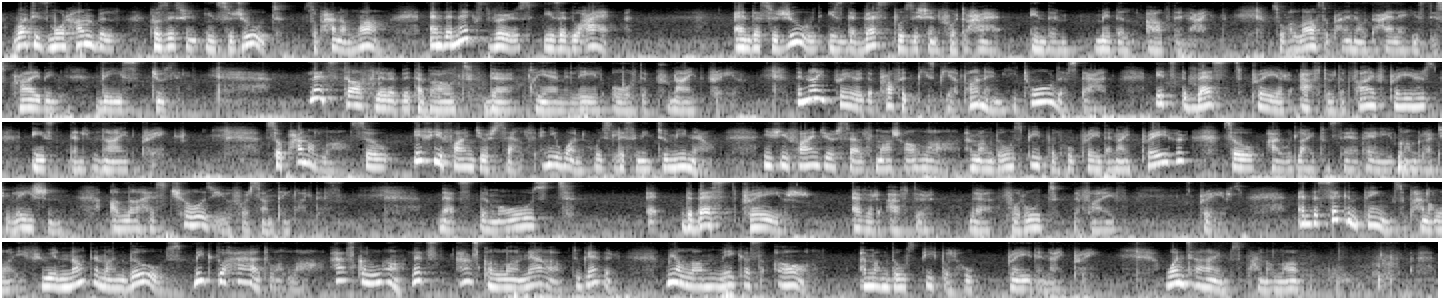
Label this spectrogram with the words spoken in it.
What is more humble position in sujood? Subhanallah. And the next verse is a dua. And the sujood is the best position for dua in the middle of the night. So Allah subhanahu wa ta'ala is describing these two things. Let's talk a little bit about the Qiyam al-Layl or the night prayer. The night prayer, the Prophet, peace be upon him, he told us that it's the best prayer after the five prayers is the night prayer. Subhanallah. So if you find yourself, anyone who is listening to me now, if you find yourself, mashallah, among those people who pray the night prayer, so I would like to say, tell you congratulations. Allah has chose you for something like this. That's the most, uh, the best prayer ever after the furud, the five prayers. And the second thing, subhanAllah, if you are not among those, make dua to Allah. Ask Allah. Let's ask Allah now together. May Allah make us all among those people who pray the night pray. One time, subhanAllah,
